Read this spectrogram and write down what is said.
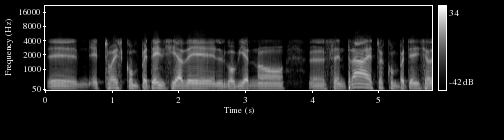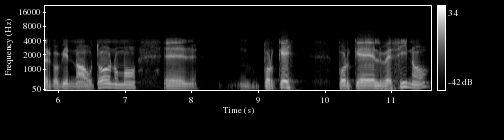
eh, esto es competencia del gobierno eh, central, esto es competencia del gobierno autónomo. ¿Por qué? Porque el vecino,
